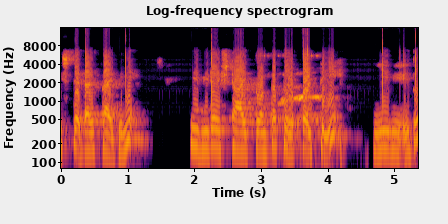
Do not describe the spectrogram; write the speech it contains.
ಇಷ್ಟೇ ತಳ್ತಾ ಇದ್ದೀನಿ. ಈ ವಿಡಿಯೋ ಇಷ್ಟ ಆಯ್ತು ಅಂತ ತಿಳ್ಕೊಳ್ತೀನಿ. ಈ ಇದು.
